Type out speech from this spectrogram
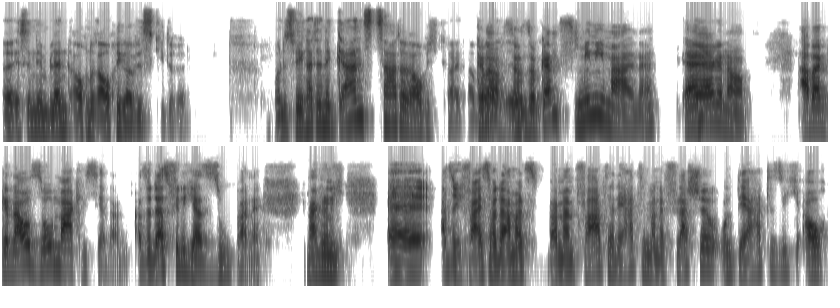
äh, ist in dem Blend auch ein rauchiger Whisky drin. Und deswegen hat er eine ganz zarte Rauchigkeit. Aber, genau, so, ähm, so, ganz minimal, ne? Ja, ja, genau. Aber genau so mag ich es ja dann. Also das finde ich ja super. Ne? Ich mag nur nicht, äh, also ich weiß noch damals bei meinem Vater, der hatte mal eine Flasche und der hatte sich auch,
